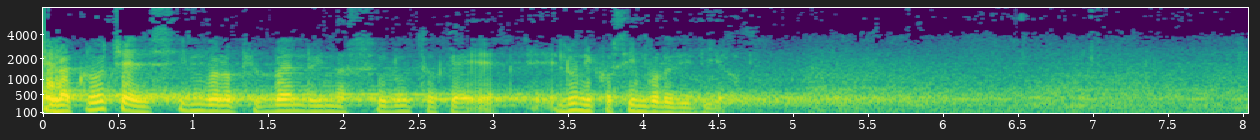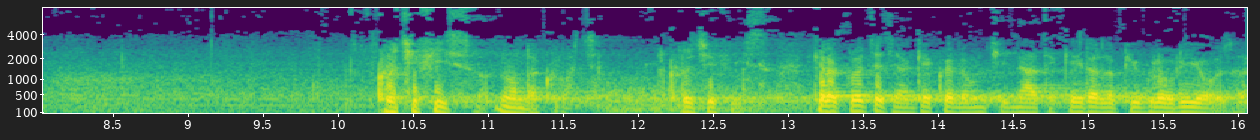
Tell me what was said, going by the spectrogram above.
E la croce è il simbolo più bello in assoluto, che è l'unico simbolo di Dio. crocifisso, non la croce, il crocifisso, che la croce c'è anche quella uncinata che era la più gloriosa,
